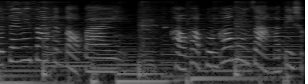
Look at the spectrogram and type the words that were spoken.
จะแจ้งให้ทราบกันต่อไป ขอขอบคุณข้อมูลจากมติช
